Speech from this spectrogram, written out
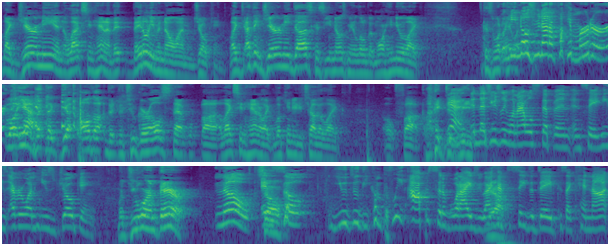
like Jeremy and Alexi and Hannah, they, they don't even know I'm joking. Like I think Jeremy does because he knows me a little bit more. He knew like because what well, he knows you're not a fucking murderer Well, yeah, but like yeah, all the, the the two girls that uh, Alexi and Hannah are like looking at each other like, oh fuck, like did yeah we? and that's usually when i will step in and say he's everyone he's joking but you weren't there. No, So- and so you do the complete opposite of what I do. I Yeah. have to save the day because I cannot.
